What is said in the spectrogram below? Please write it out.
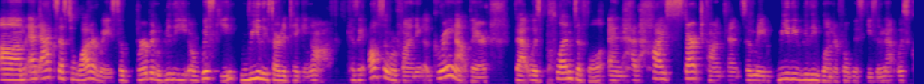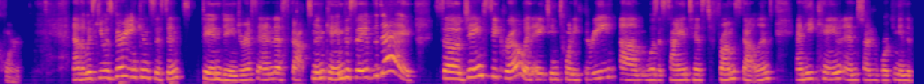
um, and access to waterways. So bourbon really, or whiskey, really started taking off because they also were finding a grain out there that was plentiful and had high starch content. So made really, really wonderful whiskeys, and that was corn. Now, the whiskey was very inconsistent and dangerous, and a Scotsman came to save the day. So, James C. Crow in 1823 um, was a scientist from Scotland, and he came and started working in the,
